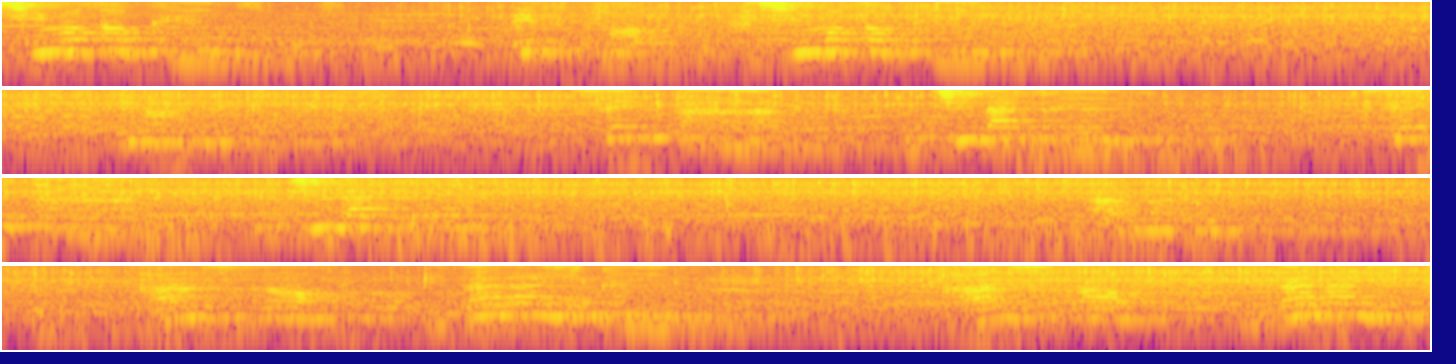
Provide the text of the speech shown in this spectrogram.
橋本君レフト橋本君2番センター内田君センター内田君3番ファースト御手洗君ファースト御手洗君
